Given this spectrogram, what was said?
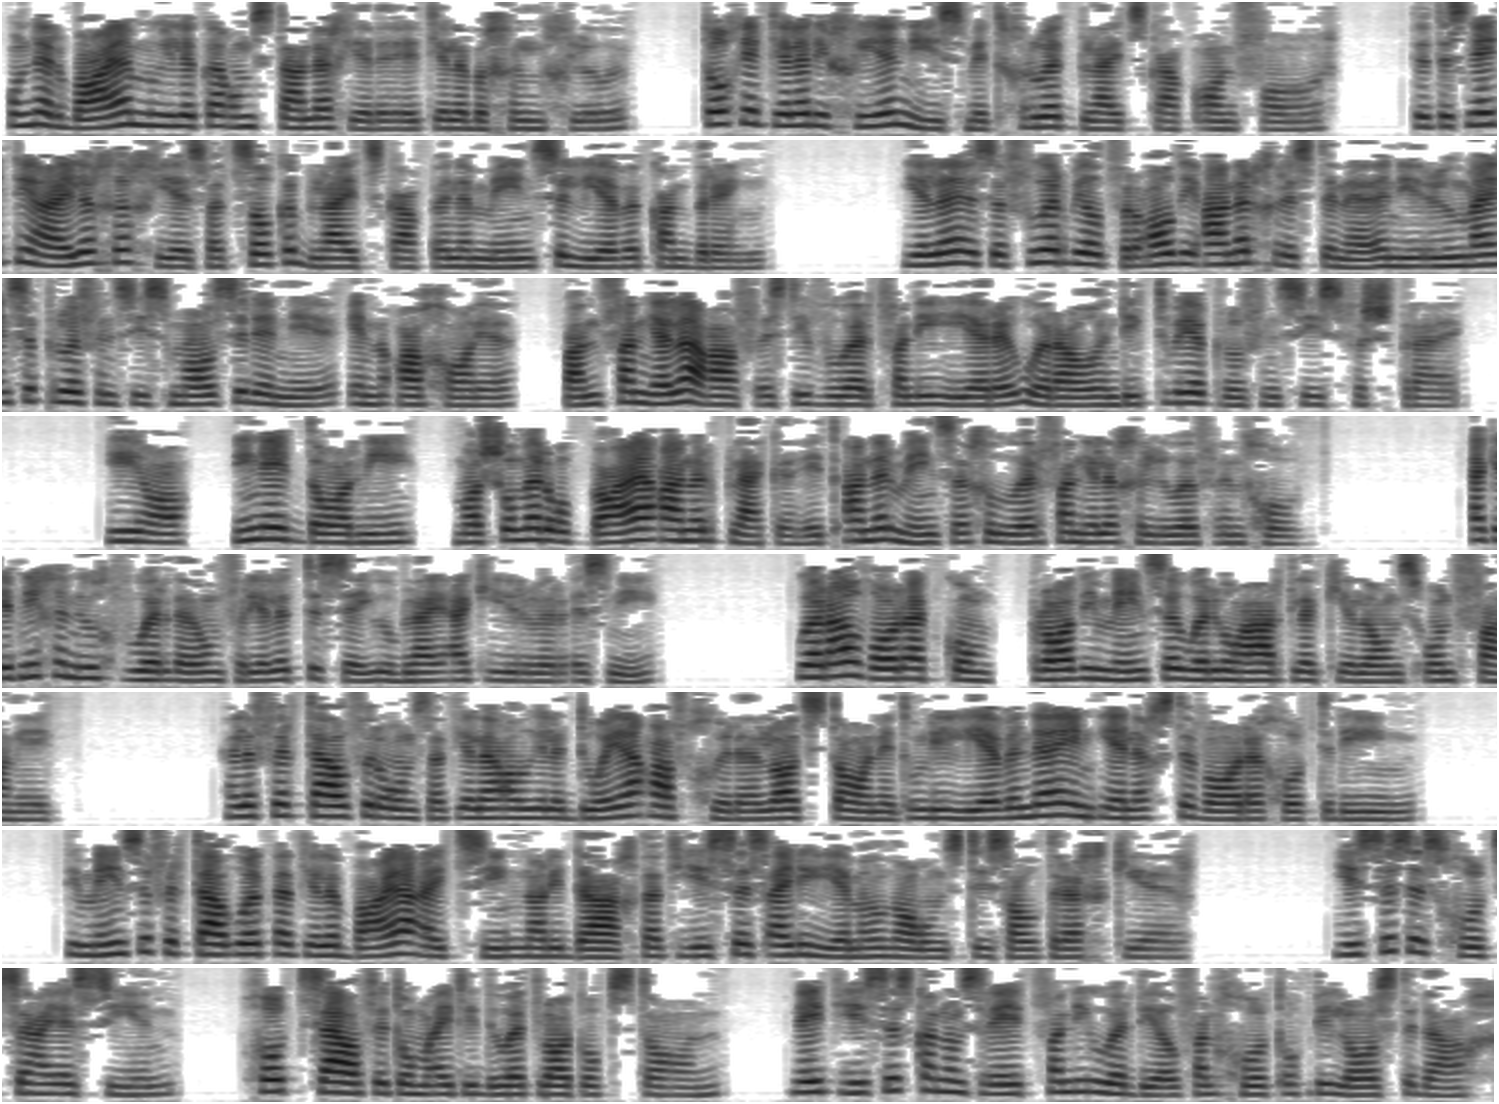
Onder baie moeilijke omstandigheden het jullie begin gloeien. Toch het jullie die goeie nieuws met groot blijdschap aanvaard. Dit is niet die Heilige Geest wat zulke blijdschap in een mensen leven kan brengen. Jelle is een voorbeeld voor al die andere christenen in die Romeinse provincies Macedonië en Achaia, want van jelle af is die woord van die Heere ooral in die twee provincies verspreid. Ja, nie net daar nie, maar sommer op baie ander plekken het ander mensen gehoor van jelle geloof in God. Ik heb niet genoeg woorden om voor jullie te zeggen hoe blij ik hier is niet. Ooral waar ik kom, praat die mense oor hoe hartelijk jylle ons ontvang het. Hulle vertel voor ons dat jylle al jylle dooie afgoede laat staan het om die levende en enigste ware God te dien. Die mensen vertel ook dat jylle baie uitsien naar die dag dat Jezus uit die hemel na ons toe sal terugkeer. Jezus is God sy eie sien, God zelf het om uit die dood laat opstaan. Net Jezus kan ons red van die oordeel van God op die laaste dag.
